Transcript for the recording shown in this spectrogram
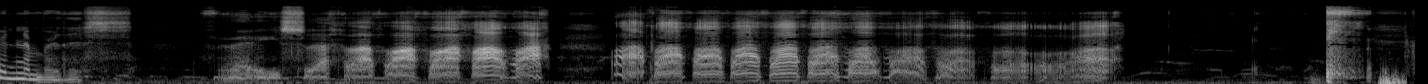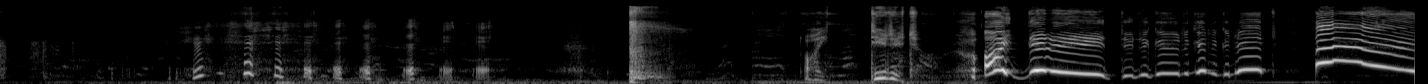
remember this face. I did it. I did it! Did it, did it, did it, did it! Hey!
